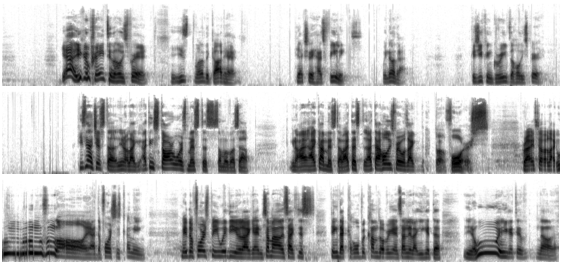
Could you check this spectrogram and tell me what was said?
yeah, you can pray to the Holy Spirit. He's one of the Godhead. He actually has feelings. We know that. Because you can grieve the Holy Spirit. He's not just, uh, you know, like, I think Star Wars messed us, some of us up. You know, I, I got messed up. I thought, I thought Holy Spirit was like the Force right? So like, oh yeah, the force is coming. May the force be with you, like, and somehow it's like this thing that overcomes over you, and suddenly like you get the, you know, ooh, and you get to no.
